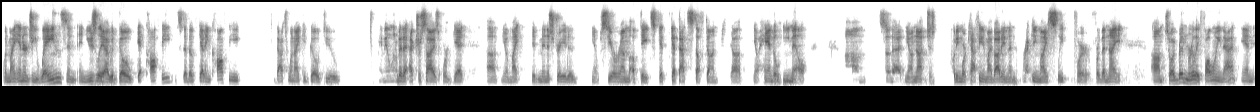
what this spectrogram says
when my energy wanes, and, and usually I would go get coffee instead of getting coffee. That's when I could go do maybe a little bit of exercise or get uh, you know my administrative you know crm updates get get that stuff done uh, you know handle mm-hmm. email um, so that you know i'm not just putting more caffeine in my body and then wrecking my sleep for for the night um, so i've been really following that and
